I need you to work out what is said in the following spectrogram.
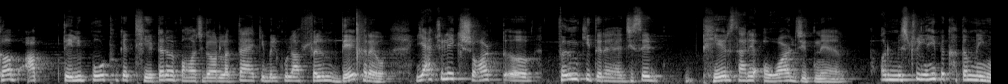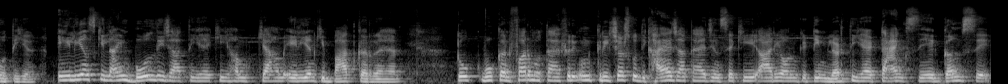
कब आप टेलीपोर्ट होकर थिएटर में पहुँच गए और लगता है कि बिल्कुल आप फ़िल्म देख रहे हो। ये एक्चुअली एक शॉर्ट फ़िल्म की तरह है जिसे ढेर सारे अवार्ड जीतने हैं। और मिस्ट्री यहीं पे ख़त्म नहीं होती है। एलियंस की लाइन बोल दी जाती है कि हम क्या हम एलियन की बात कर रहे हैं। तो वो कन्फर्म होता है, फिर उन क्रीचर्स को दिखाया जाता है जिनसे कि आर्या उनकी टीम लड़ती है टैंक से गन से।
